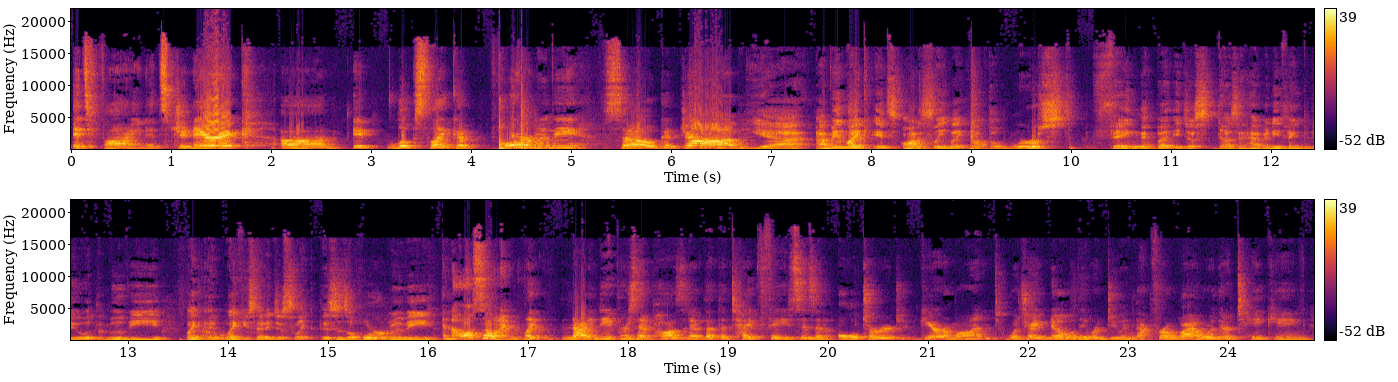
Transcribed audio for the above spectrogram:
it's fine. It's generic. Um, it looks like a horror movie. So good job. Yeah, I mean, like it's honestly like not the worst thing, but it just doesn't have anything to do with the movie. Like, it, like you said, it just like this is a horror movie. And also, I'm like 90% positive that the typeface is an altered Garamond, which I know they were doing that for a while where they're taking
